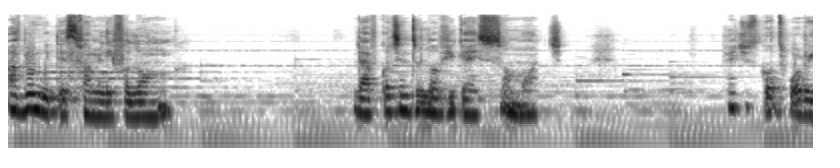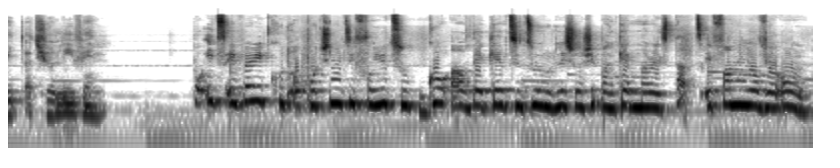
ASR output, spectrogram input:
I've been with this family for long. And I've gotten to love you guys so much. I just got worried that you're leaving. But it's a very good opportunity for you to go out there, get into a relationship and get married. Start a family of your own.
